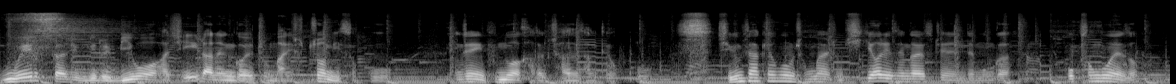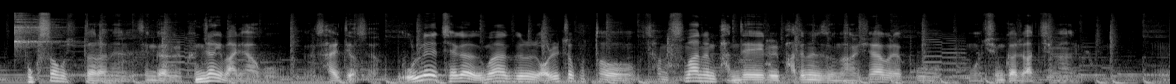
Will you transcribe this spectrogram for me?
뭐. 왜 이렇게까지 우리를 미워하지? 라는 거에 좀 많이 초점이 있었고 굉장히 분노가 가득 차는 상태였고 지금 생각해보면 정말 좀 시기 어린 생각일 수도 있는데 뭔가 꼭 성공해서 복수하고 싶다라는 생각을 굉장히 많이 하고 살 때였어요. 원래 제가 음악을 어릴 적부터 참 수많은 반대를 받으면서 음악을 시작을 했고 뭐 지금까지 왔지만 음,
